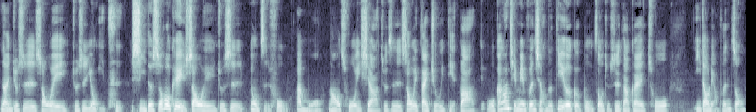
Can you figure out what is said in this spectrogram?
那你就是稍微就是用一次洗的时候，可以稍微就是用指腹按摩，然后搓一下，就是稍微戴久一点。把我刚刚前面分享的第二个步骤，就是大概搓一到两分钟。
